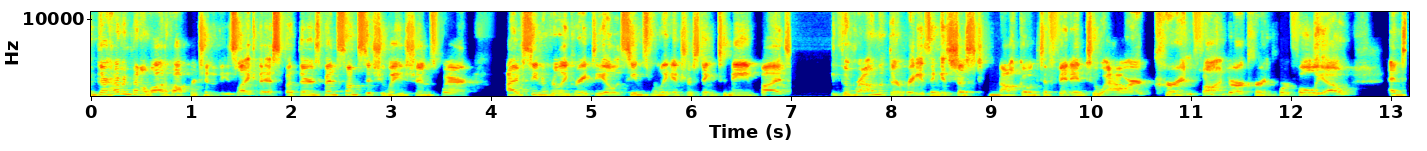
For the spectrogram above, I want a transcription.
there haven't been a lot of opportunities like this, but there's been some situations where I've seen a really great deal. It seems really interesting to me, but the round that they're raising is just not going to fit into our current fund or our current portfolio. And so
